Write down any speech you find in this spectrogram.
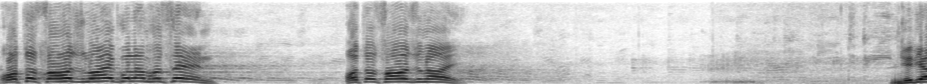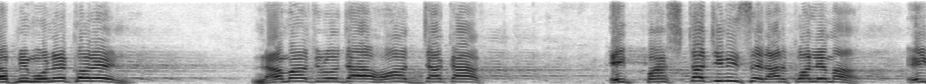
অত সহজ নয় গোলাম হোসেন। অত সহজ নয়। যদি আপনি মনে করেন, নামাজ, রোজা, হজ, জাকাত, এই পাঁচটা জিনিসের আর কলেমা, এই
